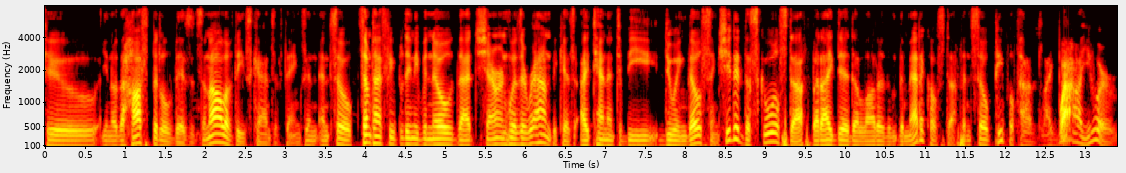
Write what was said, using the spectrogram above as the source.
to, you know, the hospital visits and all of these kinds of things. And and so sometimes people didn't even know that Sharon was around because I tended to be doing those things. She did the school stuff, but I did a lot of the, the medical stuff. And so people thought like, wow, you are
